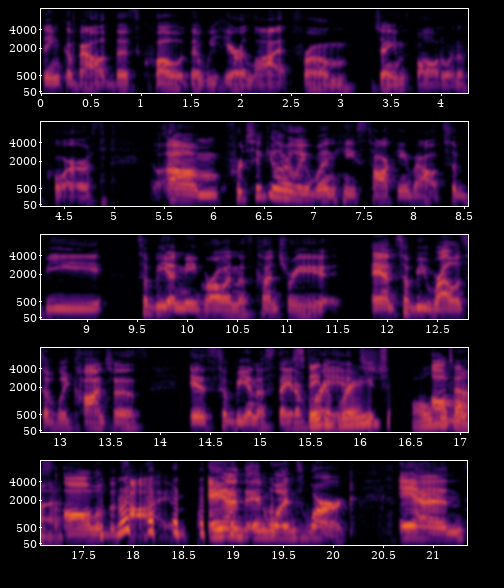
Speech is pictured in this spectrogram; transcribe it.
think about this quote that we hear a lot from James Baldwin, of course, um, particularly when he's talking about to be to be a Negro in this country and to be relatively conscious is to be in a state of State rage of rage all the almost time. all of the time and in one's work And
